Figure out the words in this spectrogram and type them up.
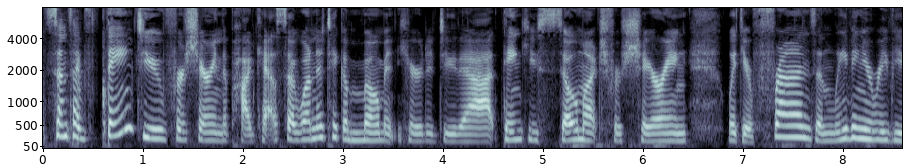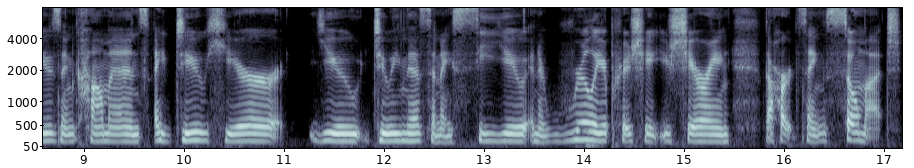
since I've thanked you for sharing the podcast. So I want to take a moment here to do that. Thank you so much for sharing with your friends and leaving your reviews and comments. I do hear you doing this and I see you and I really appreciate you sharing the Heart Sing so much.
